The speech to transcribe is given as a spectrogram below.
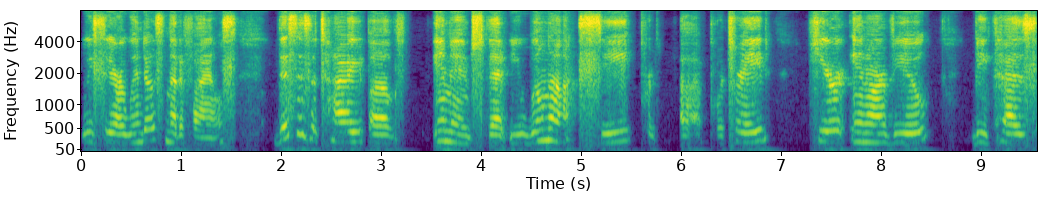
We see our Windows metafiles. This is a type of image that you will not see uh, portrayed here in our view because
